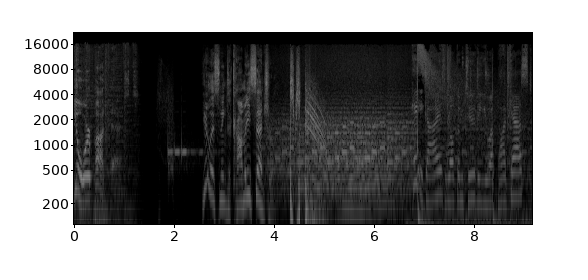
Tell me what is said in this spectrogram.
your podcasts. You're listening to Comedy Central. Hey guys, welcome to the U Up podcast.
